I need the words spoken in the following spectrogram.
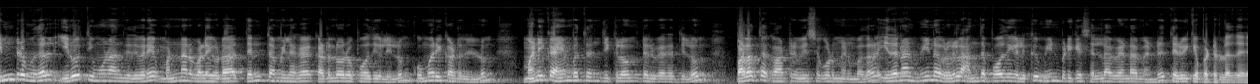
இன்று முதல் இருபத்தி மூணாம் தேதி வரை மன்னார் வளைகுடா தென் தமிழக கடலோர பகுதிகளிலும் குமரி கடலிலும் மணிக்கு ஐம்பத்தஞ்சு கிலோமீட்டர் வேகத்திலும் பலத்த காற்று வீசக்கூடும் என்பதால் இதனால் மீனவர்கள் அந்த பகுதிகளுக்கு மீன்பிடிக்க செல்ல வேண்டாம் என்று தெரிவிக்கப்பட்டுள்ளது.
